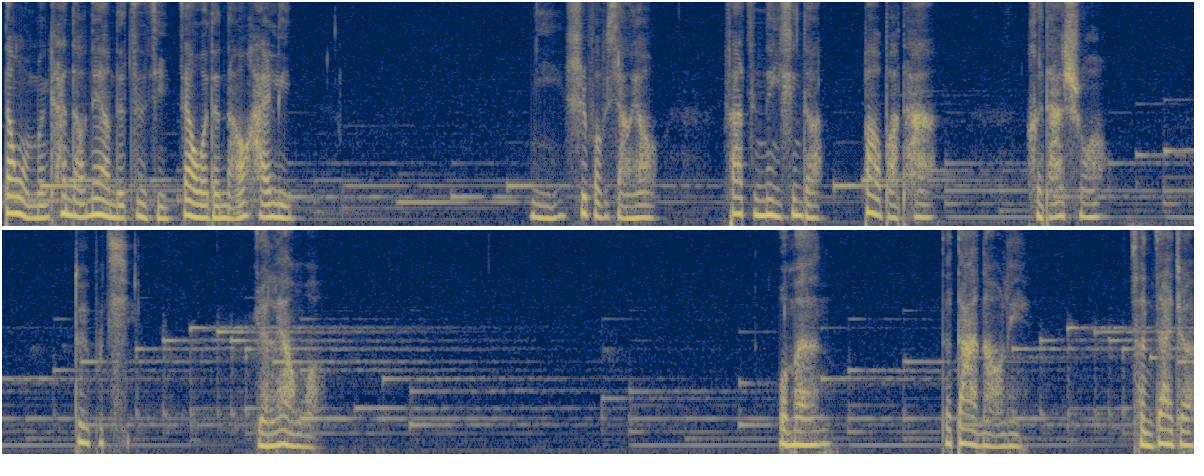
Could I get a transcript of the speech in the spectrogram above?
当我们看到那样的自己在我的脑海里，你是否想要发自内心的抱抱他，和他说：“对不起，原谅我。”我们的大脑里存在着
